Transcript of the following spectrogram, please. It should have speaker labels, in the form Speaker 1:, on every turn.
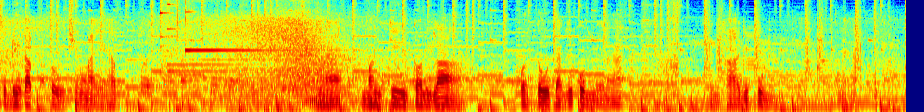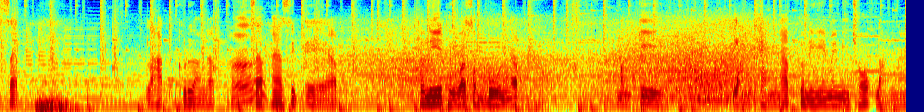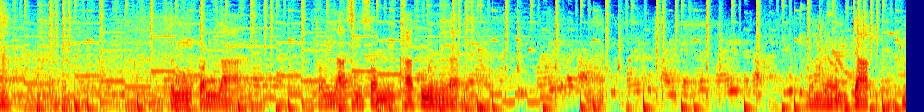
Speaker 1: สวัสดีครับตู่เชียงใหม่ครับนะฮะมังกี้กอริล่า เปิดตู้จากญี่ปุ่นเลยนะฮะ สินค้าญี่ปุ่นนะฮะแซดรหัสเครื่องครับแซด 50A ครับ ตัวนี้ถือว่าสมบูรณ์ครับ มังกี้หลังแข็งครับ ตัวนี้ไม่มีโชคหลังนะฮะ ตัวนี้กอริล่ากอริล่าสีส้มมีคาดมือครับนะฮะเดิมๆจาก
